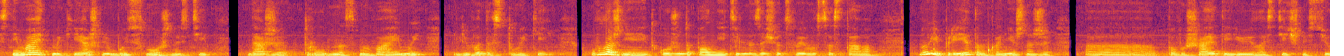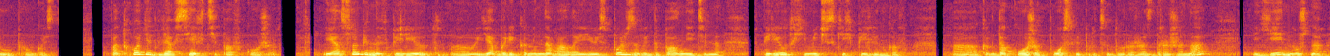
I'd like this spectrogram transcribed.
снимает макияж любой сложности, даже трудно смываемый или водостойкий, увлажняет кожу дополнительно за счет своего состава, ну и при этом, конечно же, э, повышает ее эластичность и упругость. Подходит для всех типов кожи. И особенно в период, э, я бы рекомендовала ее использовать дополнительно, в период химических пилингов, э, когда кожа после процедуры раздражена, ей нужно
